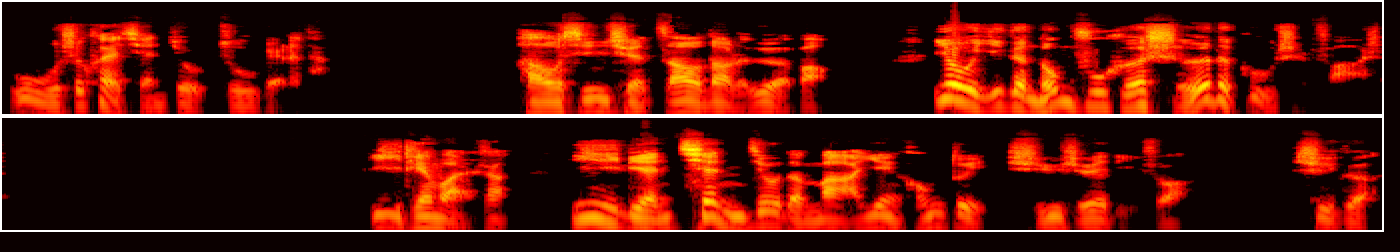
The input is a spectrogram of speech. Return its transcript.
五十块钱就租给了他。好心却遭到了恶报，又一个农夫和蛇的故事发生。一天晚上，一脸歉疚的马艳红对徐学礼说：“旭哥，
